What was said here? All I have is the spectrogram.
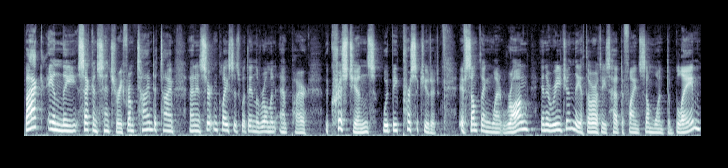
back in the second century, from time to time, and in certain places within the Roman Empire, the Christians would be persecuted. If something went wrong in a region, the authorities had to find someone to blame,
